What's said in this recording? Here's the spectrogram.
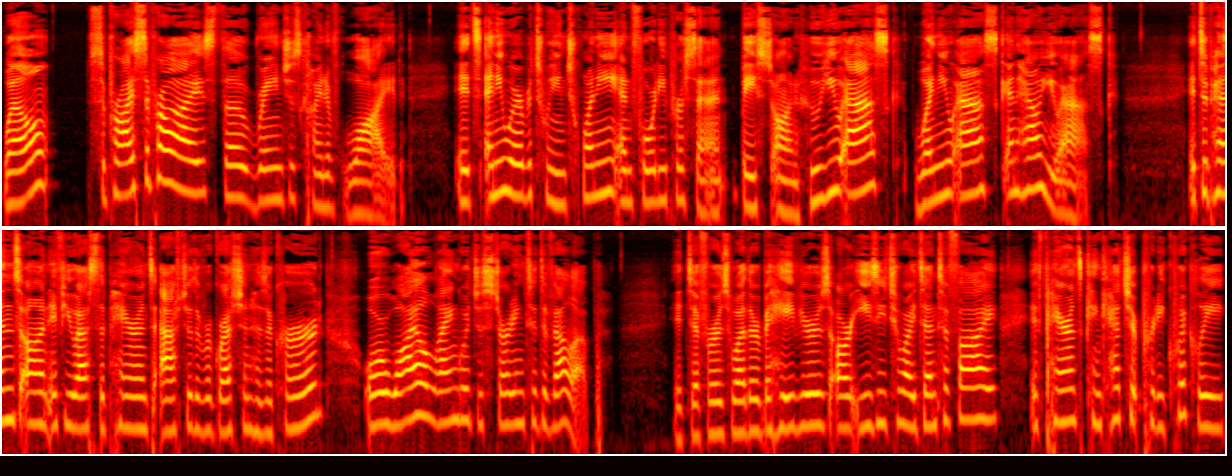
Well, surprise, surprise, the range is kind of wide. It's anywhere between 20 and 40% based on who you ask, when you ask, and how you ask. It depends on if you ask the parents after the regression has occurred or while language is starting to develop. It differs whether behaviors are easy to identify, if parents can catch it pretty quickly,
